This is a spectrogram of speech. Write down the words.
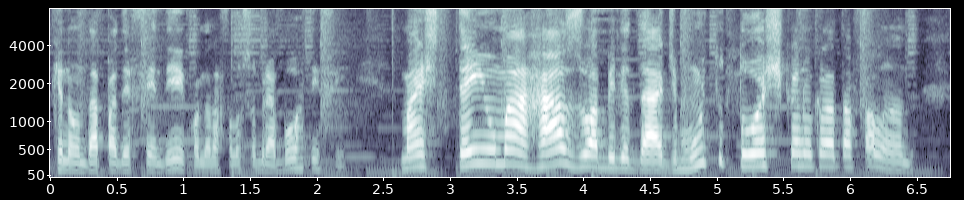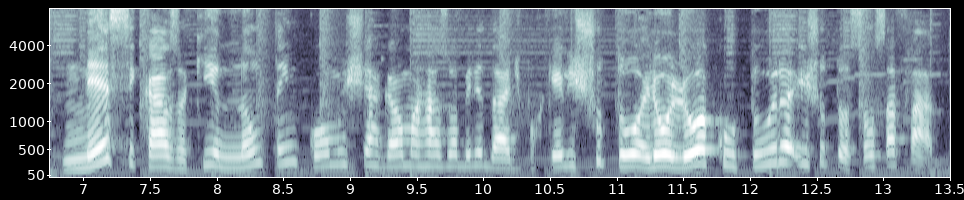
que não dá para defender quando ela falou sobre aborto, enfim. Mas tem uma razoabilidade muito tosca no que ela está falando. Nesse caso aqui, não tem como enxergar uma razoabilidade, porque ele chutou, ele olhou a cultura e chutou, são safado.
